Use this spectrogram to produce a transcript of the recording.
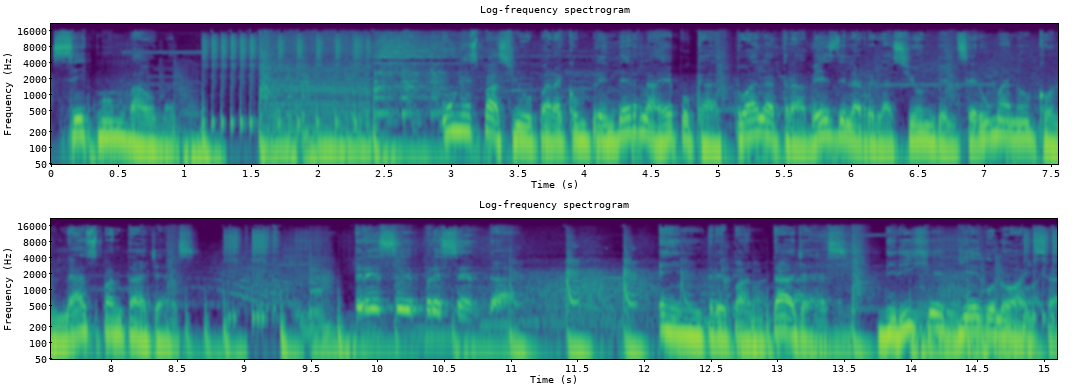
Sigmund Bauman. Un espacio para comprender la época actual a través de la relación del ser humano con las pantallas. 13 presenta Entre pantallas. Dirige Diego Loaiza.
